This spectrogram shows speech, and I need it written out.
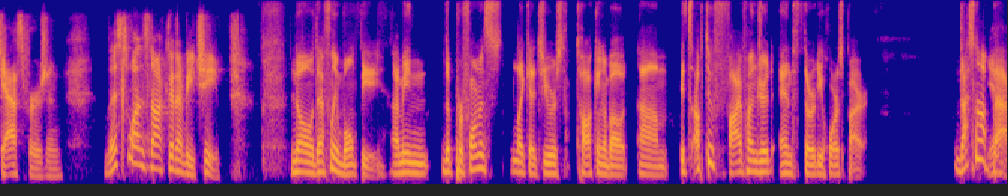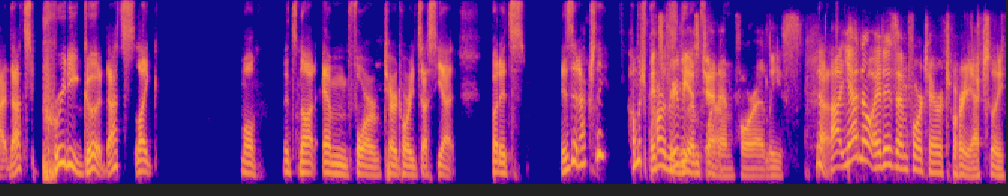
gas version, this one's not going to be cheap. No, definitely won't be. I mean, the performance, like as you were talking about, um, it's up to 530 horsepower. That's not Yeah. bad. That's pretty good. That's like, well, it's not M4 territory just yet, but it's. Is it actually? How much power It's does the previous M4 Gen have? M4 at least. Yeah. Uh, yeah, no, it is M4 territory actually.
